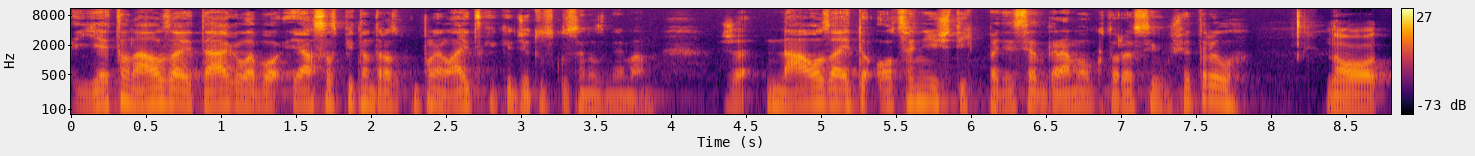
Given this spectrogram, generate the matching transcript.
Je to naozaj tak, lebo ja sa spýtam teraz úplne laicky, keďže tú skúsenosť nemám, že naozaj to oceníš tých 50 gramov, ktoré si ušetril? No,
